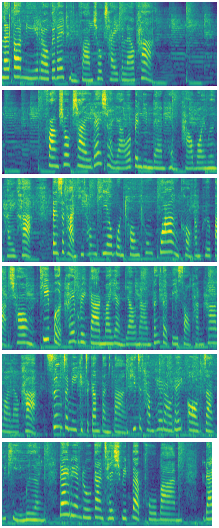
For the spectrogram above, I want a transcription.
และตอนนี้เราก็ได้ถึงฟาร์มโชคชัยกันแล้วค่ะ ฟาร์มโชคชัยได้ฉายาว่าเป็นดินแดนแห่งคาวบอยเมืองไทยค่ะ เป็นสถานที่ท่องเที่ยวบนท้องทุ่งกว้างของอำเภอปากช่อง ที่เปิดให้บริการมาอย่างยาวนานตั้งแต่ปี 2500 แล้วค่ะ ซึ่งจะมีกิจกรรมต่างๆ ที่จะทำให้เราได้ออกจากวิถีเมือง ได้เรียนรู้การใช้ชีวิตแบบโคบาน ได้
